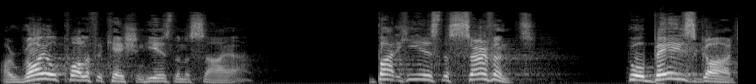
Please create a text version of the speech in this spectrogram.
a royal qualification. He is the Messiah. But he is the servant who obeys God,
